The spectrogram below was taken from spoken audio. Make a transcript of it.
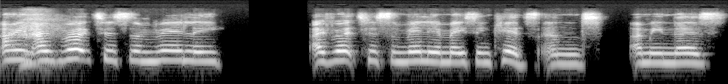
I mean, I've worked with some really, I've worked with some really amazing kids, and I mean, there's,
